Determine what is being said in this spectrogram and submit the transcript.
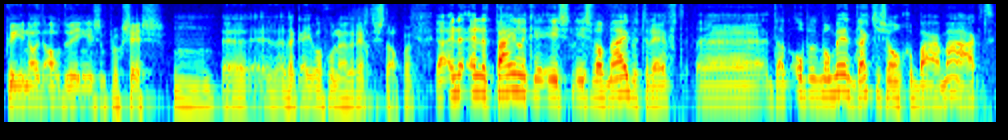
kun je nooit afdwingen, is een proces. En daar kan je wel voor naar de rechter stappen. Ja, en, en het pijnlijke is, is wat mij betreft, eh, dat op het moment dat je zo'n gebaar maakt,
